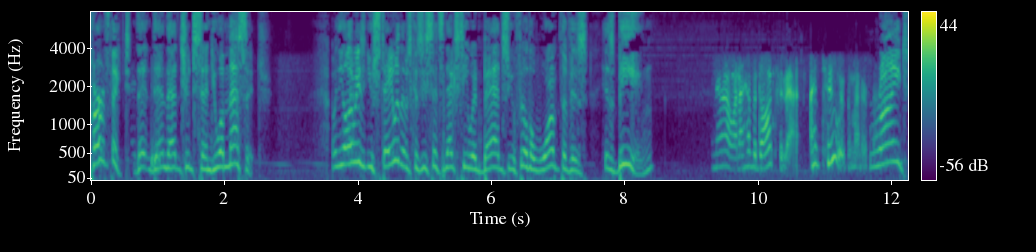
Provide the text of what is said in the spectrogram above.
Perfect. Then, then that should send you a message. I mean, the only reason you stay with him is because he sits next to you in bed, so you feel the warmth of his his being. No, and I have a dog for that. I have two, as a matter of fact. Right.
